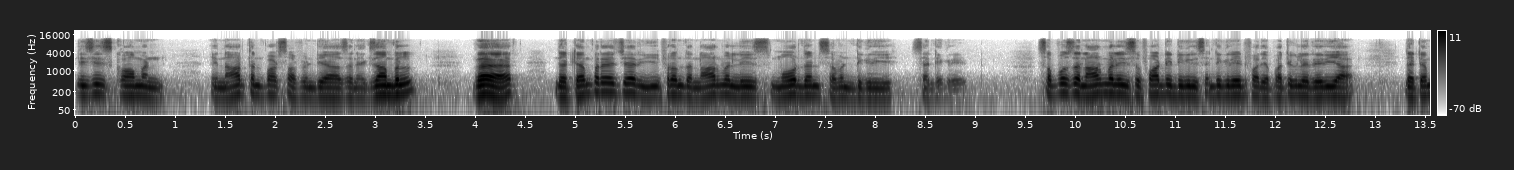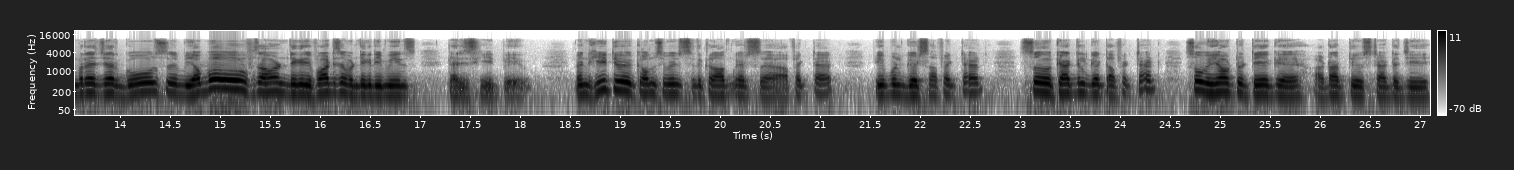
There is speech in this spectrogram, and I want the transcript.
This is common in northern parts of India as an example where the temperature from the normal is more than 7 degree centigrade. Suppose the normal is 40 degree centigrade for a particular area, the temperature goes above 7 degree, 47 degree means there is heat wave. When heat wave comes means the crop gets uh, affected, people gets affected, so cattle get affected. So we have to take adaptive strategy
